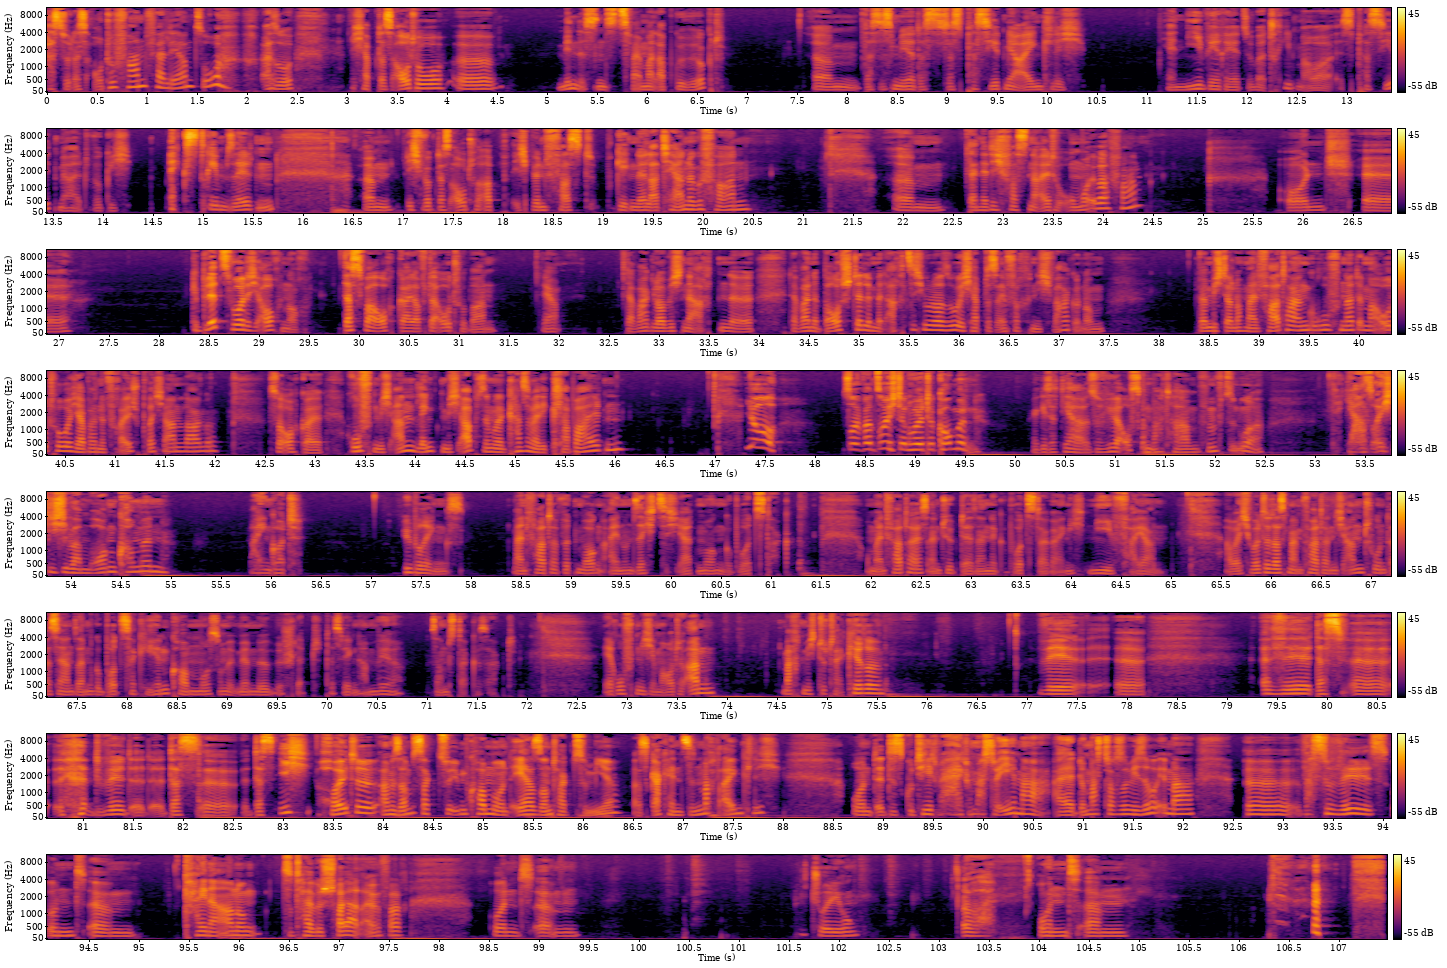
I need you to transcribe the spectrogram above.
hast du das Autofahren verlernt so? Also ich habe das Auto äh, mindestens zweimal abgewürgt. Ähm, das ist mir, das, das passiert mir eigentlich, ja nie wäre jetzt übertrieben, aber es passiert mir halt wirklich extrem selten. Ähm, ich wirke das Auto ab. Ich bin fast gegen der Laterne gefahren. Ähm, dann hätte ich fast eine alte Oma überfahren. Und äh, geblitzt wurde ich auch noch. Das war auch geil auf der Autobahn. Ja. Da war, glaube ich, eine, acht, eine, da war eine Baustelle mit 80 oder so. Ich habe das einfach nicht wahrgenommen. Weil mich dann noch mein Vater angerufen hat im Auto. Ich habe eine Freisprechanlage. Das war auch geil. Ruft mich an, lenkt mich ab, sagt, kannst du mal die Klappe halten? Ja, so, wann soll ich denn heute kommen? Er hat gesagt, ja, so wie wir ausgemacht haben, 15 Uhr. Ja, soll ich nicht lieber morgen kommen? Mein Gott. Übrigens, mein Vater wird morgen 61, er hat morgen Geburtstag. Und mein Vater ist ein Typ, der seine Geburtstage eigentlich nie feiern. Aber ich wollte das meinem Vater nicht antun, dass er an seinem Geburtstag hier hinkommen muss und mit mir Möbel schleppt. Deswegen haben wir Samstag gesagt. Er ruft mich im Auto an, macht mich total kirre, will, äh, will, dass, äh, will, äh, dass, äh, dass ich heute am Samstag zu ihm komme und er Sonntag zu mir, was gar keinen Sinn macht eigentlich. Und er diskutiert, ah, du machst doch eh immer, äh, du machst doch sowieso immer, äh, was du willst und ähm, keine Ahnung, total bescheuert einfach. Und ähm, Entschuldigung. Oh, und ähm,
